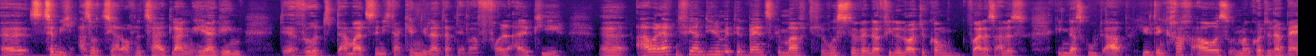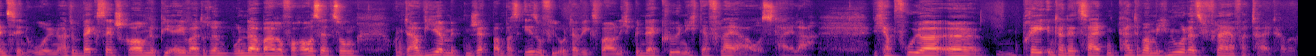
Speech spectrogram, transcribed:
äh, ziemlich asozial auch eine Zeit lang herging. Der Wirt damals, den ich da kennengelernt habe, der war voll Alki. Äh, aber der hat einen fairen Deal mit den Bands gemacht. Er wusste, wenn da viele Leute kommen, war das alles, ging das gut ab, hielt den Krach aus und man konnte da Bands hinholen. Er hatte einen Backstage-Raum, eine PA war drin, wunderbare Voraussetzungen. Und da wir mit den Jetbumpers eh so viel unterwegs waren und ich bin der König der Flyer-Austeiler. Ich habe früher, äh, Prä-Internet-Zeiten, kannte man mich nur, dass ich Flyer verteilt habe.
